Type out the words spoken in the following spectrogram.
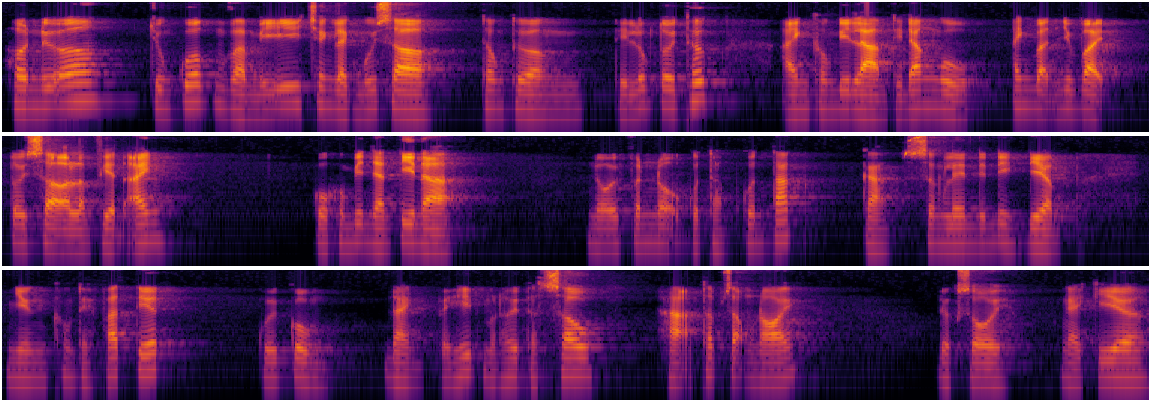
Hơn nữa Trung Quốc và Mỹ chênh lệch mũi sờ. Thông thường thì lúc tôi thức Anh không đi làm thì đang ngủ. Anh bận như vậy tôi sợ làm phiền anh. Cô không biết nhắn tin à? Nỗi phẫn nộ của thẩm quân tắc Càng sưng lên đến đỉnh điểm Nhưng không thể phát tiết. Cuối cùng đành phải hít một hơi thật sâu Hạ thấp giọng nói Được rồi, ngày kia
